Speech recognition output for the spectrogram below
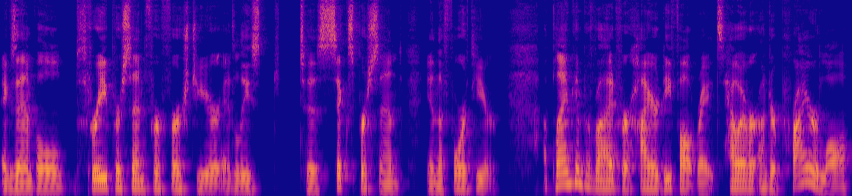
Example 3% for first year, at least to 6% in the fourth year. A plan can provide for higher default rates. However, under prior law,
